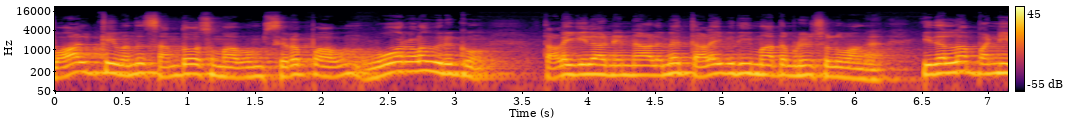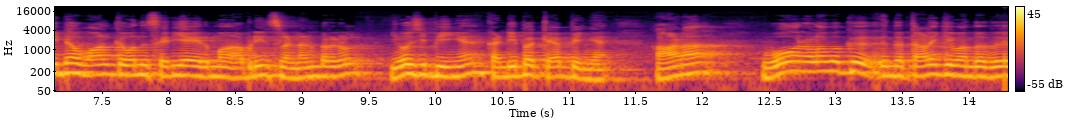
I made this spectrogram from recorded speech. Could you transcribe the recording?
வாழ்க்கை வந்து சந்தோஷமாகவும் சிறப்பாகவும் ஓரளவு இருக்கும். தலைகீழாக நின்னாலுமே தலைவிதி மாற்ற முடியும்னு சொல்லுவாங்க. இதெல்லாம் பண்ணிட்டா வாழ்க்கை வந்து சரியாயிருமா அப்படின்னு சில நண்பர்கள் யோசிப்பீங்க கண்டிப்பாக கேட்பீங்க. ஆனால் ஓரளவுக்கு இந்த தலைக்கு வந்தது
